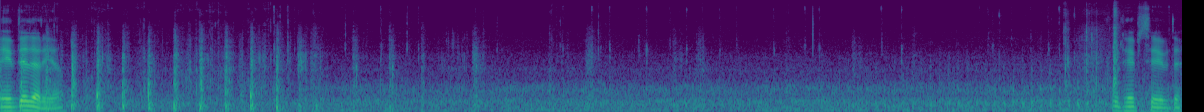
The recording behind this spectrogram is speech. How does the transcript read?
Evdeler ya. Full hepsi evde.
